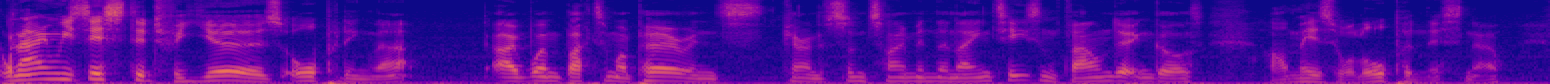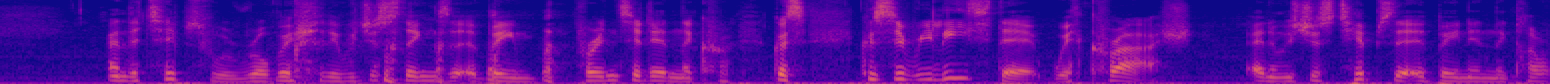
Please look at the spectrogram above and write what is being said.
And I resisted for years opening that. I went back to my parents kind of sometime in the 90s and found it and goes, I may as well open this now. And the tips were rubbish. They were just things that had been printed in the. Because because they released it with Crash, and it was just tips that had been in the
